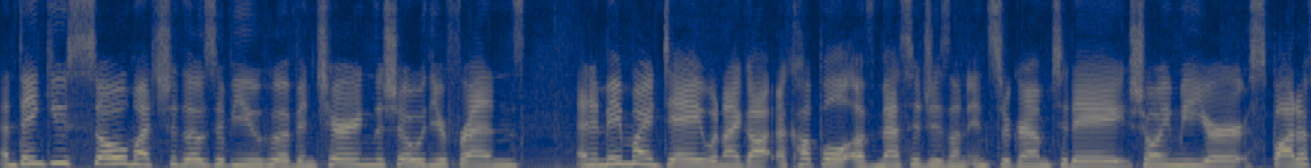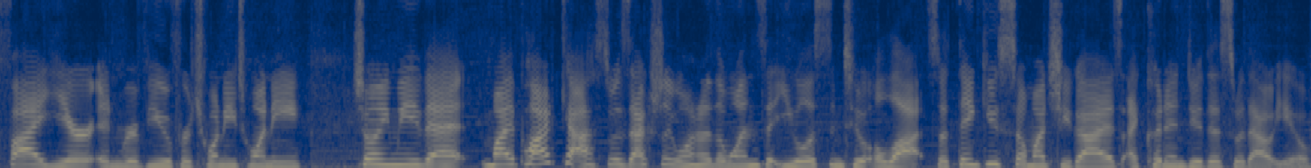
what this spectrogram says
And thank you so much to those of you who have been sharing the show with your friends. And it made my day when I got a couple of messages on Instagram today showing me your Spotify year in review for 2020, showing me that my podcast was actually one of the ones that you listen to a lot. So thank you so much, you guys. I couldn't do this without you.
